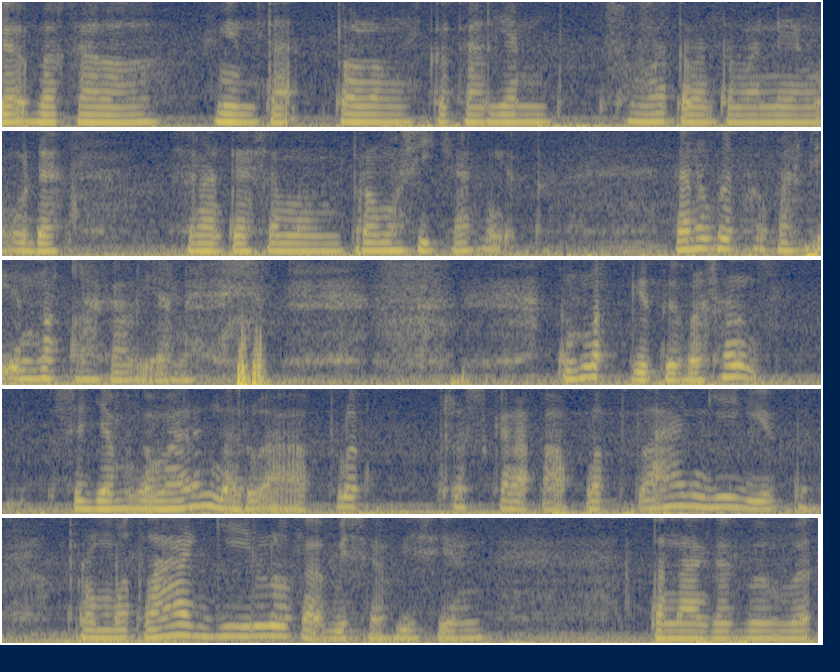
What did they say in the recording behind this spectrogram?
gak bakal minta tolong ke kalian semua teman-teman yang udah senantiasa mempromosikan gitu. Karena gue tau pasti enak lah kalian enak gitu. Perasaan sejam kemarin baru upload terus kenapa upload lagi gitu? Promote lagi lu nggak bisa habisin tenaga gue buat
